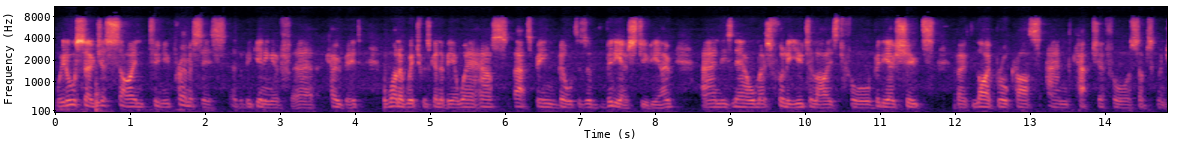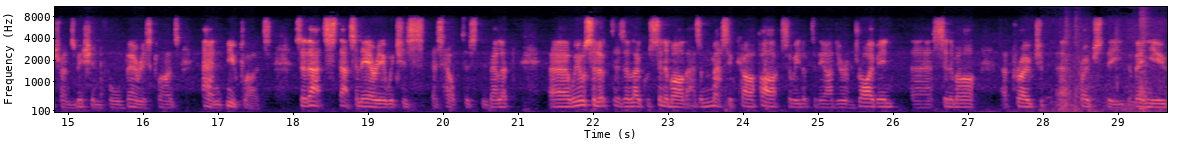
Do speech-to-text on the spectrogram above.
We'd also just signed two new premises at the beginning of uh, COVID, one of which was going to be a warehouse. That's being built as a video studio and is now almost fully utilized for video shoots, both live broadcasts and capture for subsequent transmission for various clients and new clients. So that's that's an area which has, has helped us develop. Uh, we also looked as a local cinema that has a massive car park, so we looked at the idea of drive-in uh, cinema approach uh, approached the, the venue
